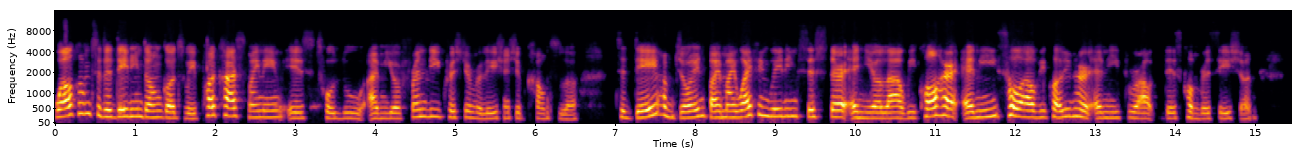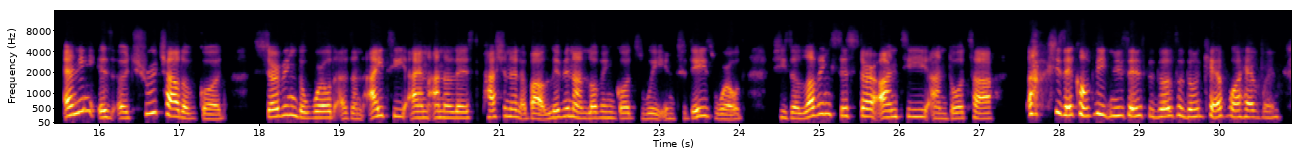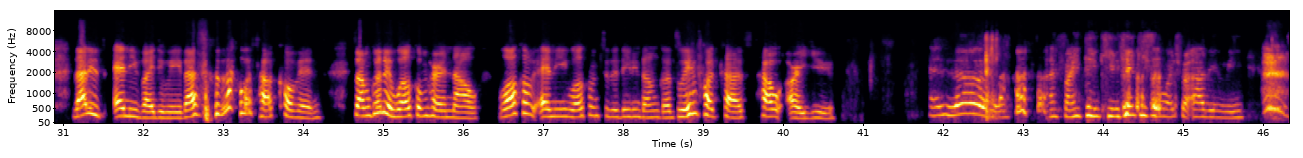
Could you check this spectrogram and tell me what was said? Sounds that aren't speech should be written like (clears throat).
Welcome to the Dating Down God's Way podcast. My name is Tolu. I'm your friendly Christian relationship counselor. Today I'm joined by my wife in waiting sister Eniola. We call her Annie, (laughs) so I'll be calling her Annie throughout this conversation. Annie is a true child of God, serving the world as an IT and analyst, passionate about living and loving God's way in today's world. She's a loving sister, auntie, and daughter (laughs) she's a complete nuisance to those who don't care for heaven. That is Annie, by the way. That's (laughs) that was her comment. So I'm going to welcome her now. Welcome, Annie. Welcome to the Dating Down God's Way (laughs) podcast. How are you? Hello. I'm fine, thank you. Thank you so much for having me.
